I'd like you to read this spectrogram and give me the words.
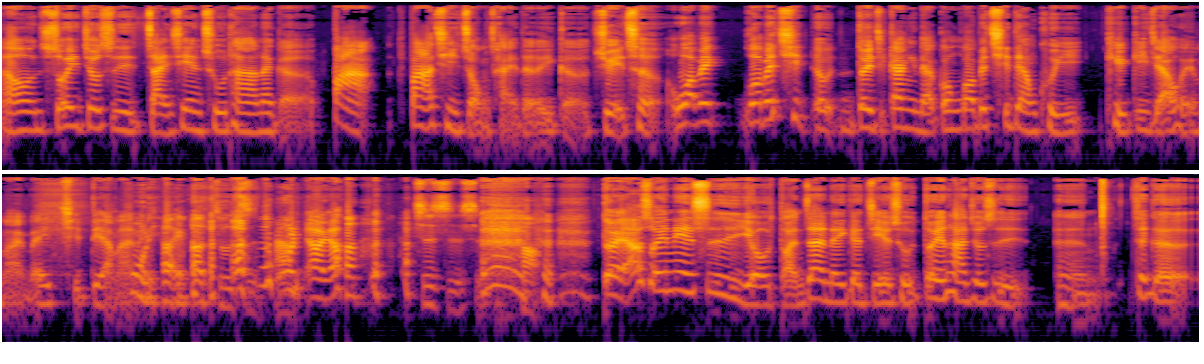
然后所以就是展现出他那个霸。霸气总裁的一个决策，我要我要七，对，刚一条讲，我要七点开开记者会嘛，要七点嘛，幕僚要阻止他，幕僚要，是是是，好，对啊，所以那是有短暂的一个接触，对他就是，嗯，这个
